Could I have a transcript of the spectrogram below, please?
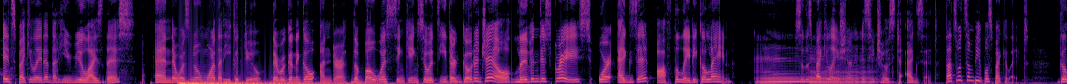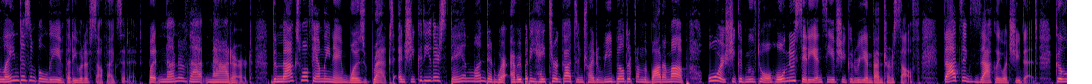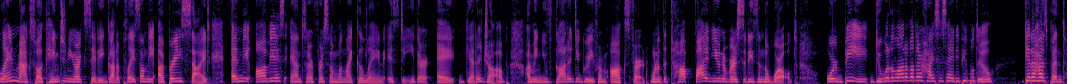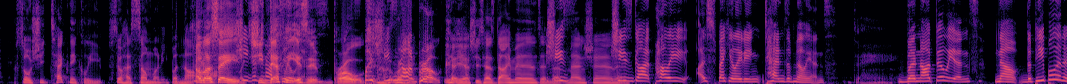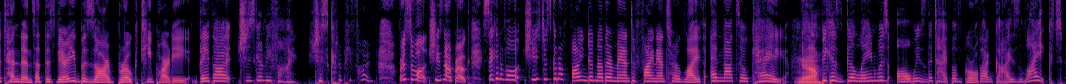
It's speculated that he realized this and there was no more that he could do. They were going to go under. The boat was sinking, so it's either go to jail, live in disgrace, or exit off the Lady Ghislaine. So the speculation is he mm. chose to exit. That's what some people speculate. Ghislaine doesn't believe that he would have self exited, but none of that mattered. The Maxwell family name was wrecked, and she could either stay in London where everybody hates her guts and try to rebuild it from the bottom up, or she could move to a whole new city and see if she could reinvent herself. That's exactly what she did. Ghislaine Maxwell came to New York City, got a place on the Upper East Side, and the obvious answer for someone like Ghislaine is to either A, get a job. I mean, you've got a degree from Oxford, one of the top five universities in the world. Or B, do what a lot of other high society people do get a husband. So she technically still has some money, but not. I was about to say She she, definitely billions. isn't broke. But she's Right. not broke. Yeah, yeah. She has diamonds and She's- a mansion. and- She's got probably uh, speculating tens of millions. Dang. but not billions. Now, the people in attendance at this very bizarre broke tea party, they thought she's gonna be fine. She's gonna be fine. First of all, she's not broke. Second of all, she's just gonna find another man to finance her life, and that's okay. yeah. Because Ghislaine was always the type of girl that guys liked.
